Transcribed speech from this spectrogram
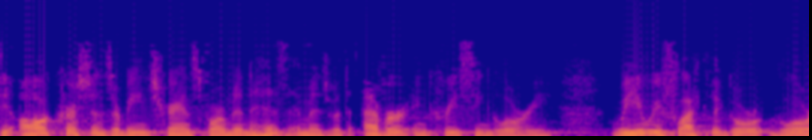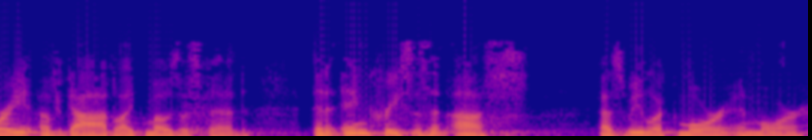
See, all Christians are being transformed into his image with ever increasing glory. We reflect the glory of God like Moses did. It increases in us as we look more and more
